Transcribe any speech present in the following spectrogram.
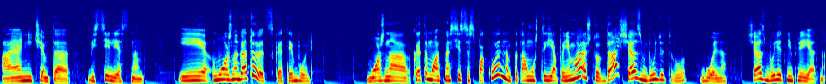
а не чем-то бестелесным. И можно готовиться к этой боли. Можно к этому относиться спокойно, потому что я понимаю, что да, сейчас будет вот, больно, сейчас будет неприятно.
